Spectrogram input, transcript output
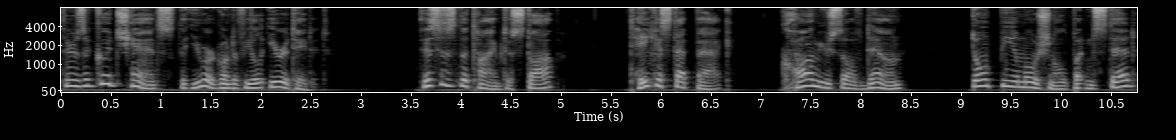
there is a good chance that you are going to feel irritated. This is the time to stop, take a step back, calm yourself down. Don't be emotional, but instead,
